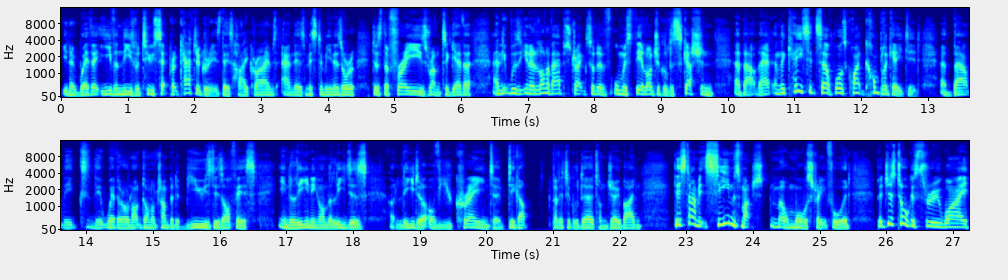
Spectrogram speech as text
you know, whether even these were two separate categories. There's high crimes and there's misdemeanors, or does the phrase run together? And it was, you know, a lot of abstract, sort of almost theological discussion about that. And the case itself was quite complicated about the, the whether or not Donald Trump had abused his office in leaning on the leaders uh, leader of Ukraine to dig up political dirt on Joe Biden. This time it seems much more straightforward, but just talk us through why,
